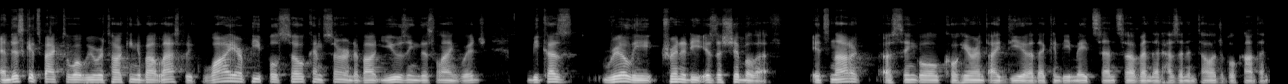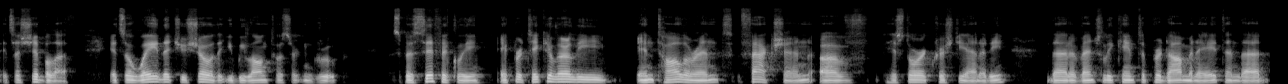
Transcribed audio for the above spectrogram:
And this gets back to what we were talking about last week. Why are people so concerned about using this language? Because really, Trinity is a shibboleth it's not a, a single coherent idea that can be made sense of and that has an intelligible content. It's a shibboleth. It's a way that you show that you belong to a certain group, specifically a particularly intolerant faction of historic Christianity that eventually came to predominate and that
